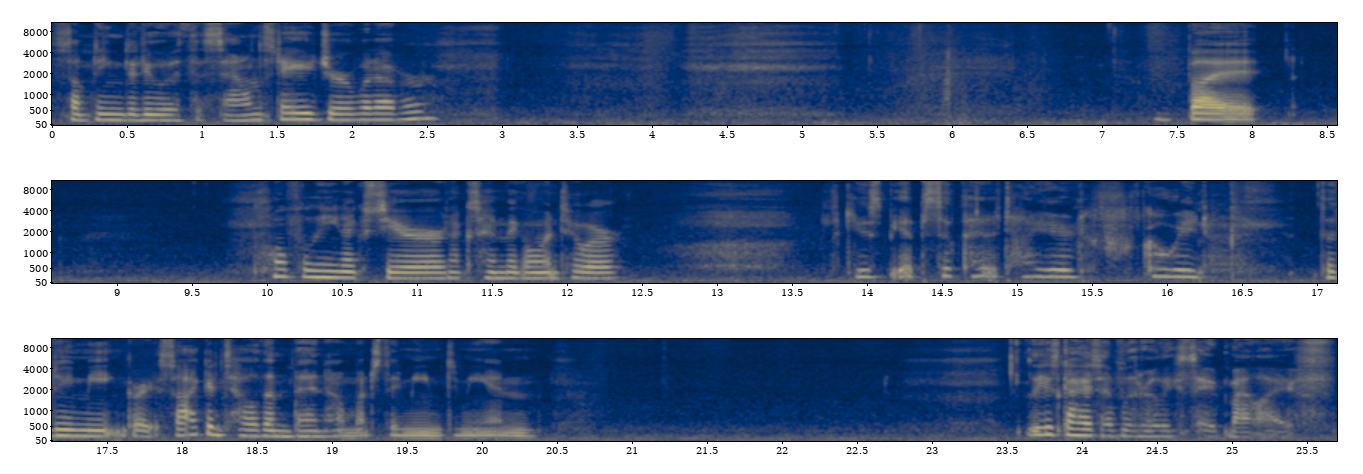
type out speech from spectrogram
something to do with the sound stage or whatever. But hopefully next year, next time they go on tour, excuse me, I'm still kind of tired of going. They'll do meet and great, so I can tell them then how much they mean to me. And these guys have literally saved my life.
